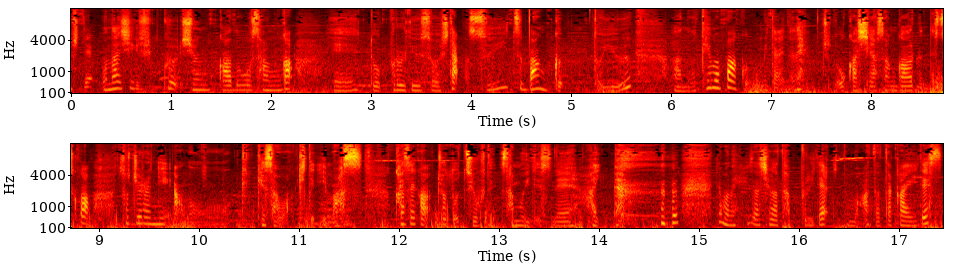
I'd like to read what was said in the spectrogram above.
そして同じく春華堂さんが、えーと、プロデュースをしたスイーツバンクというあのテーマパークみたいなねちょっとお菓子屋さんがあるんですがそちらにあの今朝は来ています。風がちょっと強くて寒いですね。はい。でもね日差しはたっぷりでとても暖かいです。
